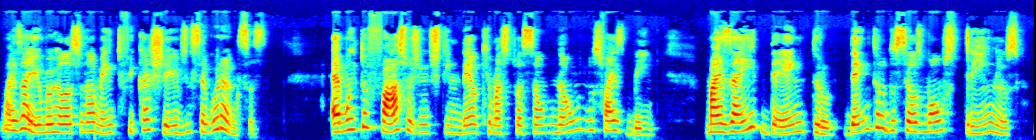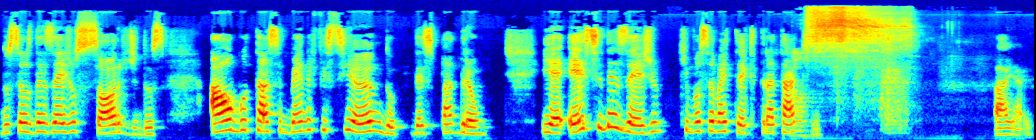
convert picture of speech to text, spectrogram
Mas aí o meu relacionamento fica cheio de inseguranças. É muito fácil a gente entender que uma situação não nos faz bem. Mas aí dentro, dentro dos seus monstrinhos, dos seus desejos sórdidos, algo está se beneficiando desse padrão. E é esse desejo que você vai ter que tratar Nossa. aqui. Ai, ai.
